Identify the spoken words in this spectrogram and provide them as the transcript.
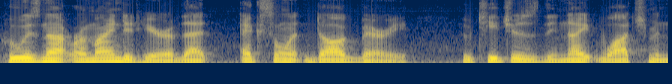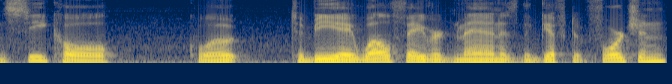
Who is not reminded here of that excellent Dogberry who teaches the night watchman Seacole, quote, to be a well favored man is the gift of fortune,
